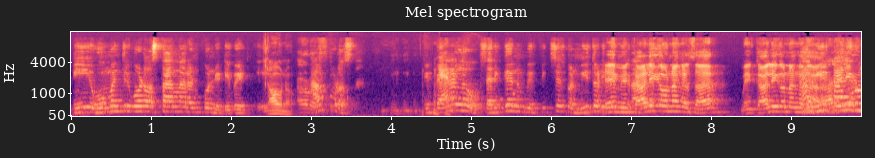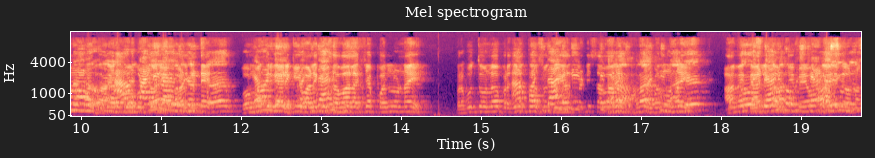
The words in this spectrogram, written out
మీ హోంమంత్రి కూడా వస్తా అన్నారు అనుకోండి డిబేట్కి అవును. ఆవిడ కూడా వస్తా. మీ ప్యానెల్లో సరిగ్గా మీరు ఫిక్స్ చేసుకోండి. మీతో మేము. ఖాళీగా ఉన్నాం కదా సార్. మేము ఖాళీగా ఉన్నాం కదా. మీరు ఖాళీగా ఉన్నారు. హోంమంత్రి? గారికి వాళ్ళకి ప్రతిదానికి- సవా లక్ష పనులు ఉన్నాయి. ప్రభుత్వంలో ప్రజల కోసం చేయాల్సిన సవా లక్ష అలాగే- పనులు ఉన్నాయి. ఆమె ఖాళీగా ఉంది మేము ఖాళీగా. ఉన్నాం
